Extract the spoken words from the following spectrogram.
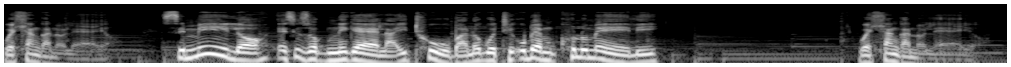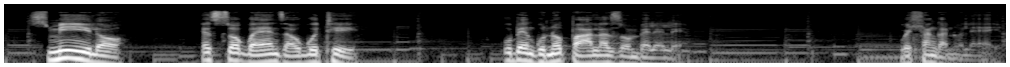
wehlangano leyo similo esizokunikela ithuba lokuthi ube mkhulumeli wehlangano leyo smilo esizokwenza ukuthi ube ngunobhala zombelele wehlangano leyo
